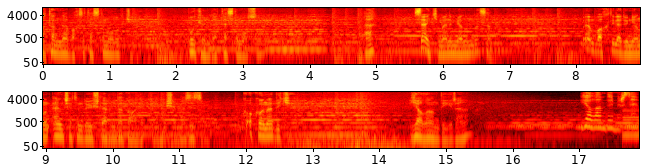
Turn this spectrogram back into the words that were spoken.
Atan nə vaxtsa təslim olub ki, bu gün də təslim olsun. Hə? Sən ki mənim yanımdasan. Mən vaxtilə dünyanın ən çətin döyüşlərində qalib gəlmişəm əzizim. Koko nədir ki? Yalan deyirəm? Yalan demirsən.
